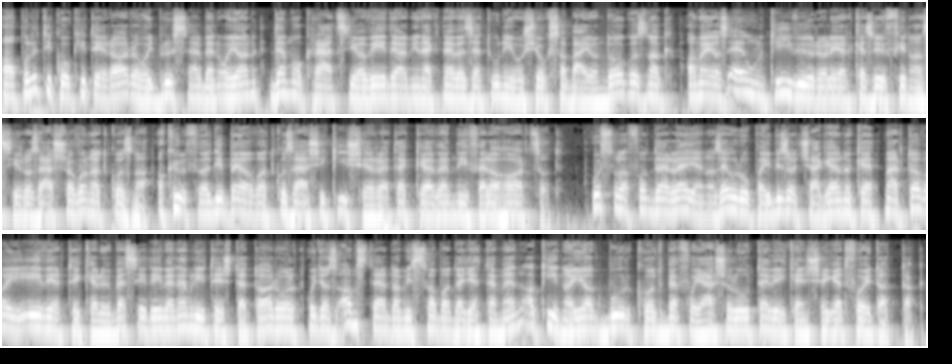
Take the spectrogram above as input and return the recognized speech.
A politikó kitér arra, hogy Brüsszelben olyan demokrácia védelminek nevezett uniós jogszabályon dolgoznak, amely az EU-n kívülről érkező finanszírozásra vonatkozna, a külföldi beavatkozási kísérletekkel venni fel a harcot. Ursula von der Leyen, az Európai Bizottság elnöke már tavalyi évértékelő beszédében említést tett arról, hogy az Amsterdami Szabad Egyetemen a kínaiak burkolt befolyásoló tevékenységet folytattak.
